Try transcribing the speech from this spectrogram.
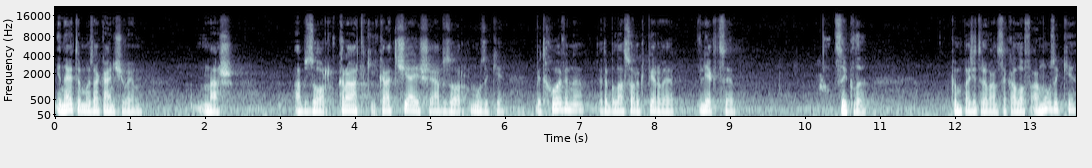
И на этом мы заканчиваем наш обзор, краткий, кратчайший обзор музыки Бетховена. Это была 41-я лекция цикла композитор Иван Соколов о музыке.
